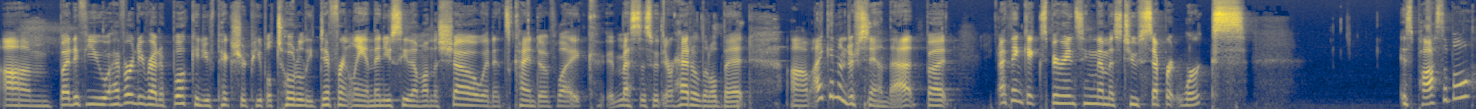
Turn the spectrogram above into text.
Um, but if you have already read a book and you've pictured people totally differently, and then you see them on the show, and it's kind of like it messes with your head a little bit, um, I can understand that. But I think experiencing them as two separate works is possible.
